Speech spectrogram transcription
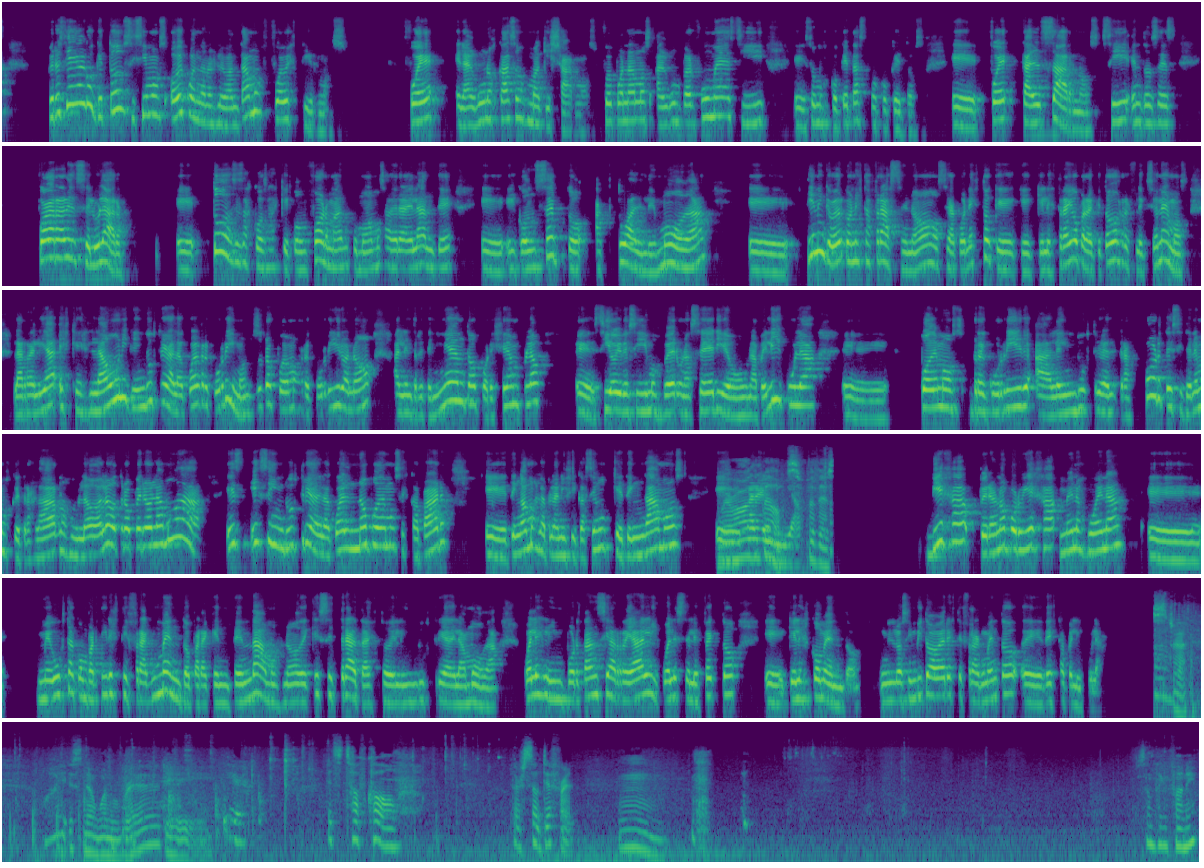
pero si hay algo que todos hicimos hoy cuando nos levantamos fue vestirnos, fue en algunos casos maquillarnos, fue ponernos algún perfume si somos coquetas o coquetos, fue calzarnos, ¿sí? Entonces, fue agarrar el celular, eh, todas esas cosas que conforman, como vamos a ver adelante, eh, el concepto actual de moda, eh, tienen que ver con esta frase, ¿no? O sea, con esto que, les traigo para que todos reflexionemos. La realidad es que es la única industria a la cual recurrimos. Nosotros podemos recurrir o no al entretenimiento, por ejemplo, si hoy decidimos ver una serie o una película, podemos recurrir a la industria del transporte si tenemos que trasladarnos de un lado al otro, pero la moda es esa industria de la cual no podemos escapar, eh, tengamos la planificación que tengamos eh, para el día. Vieja, pero no por vieja, menos buena, eh, me gusta compartir este fragmento para que entendamos ¿no? de qué se trata esto de la industria de la moda, cuál es la importancia real y cuál es el efecto que les comento. Los invito a ver este fragmento de esta película. Why is no one ready? Here. It's a tough call. They're so different. Mm. Something funny?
